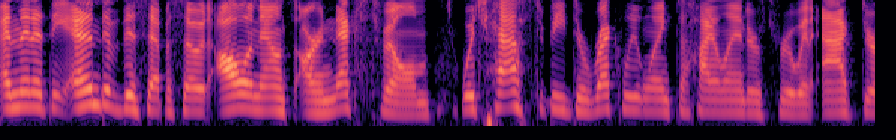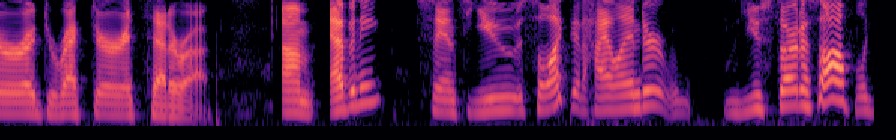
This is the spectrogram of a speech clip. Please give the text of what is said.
And then at the end of this episode, I'll announce our next film, which has to be directly linked to Highlander through an actor, a director, etc. Um, Ebony, since you selected Highlander, you start us off. Like,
